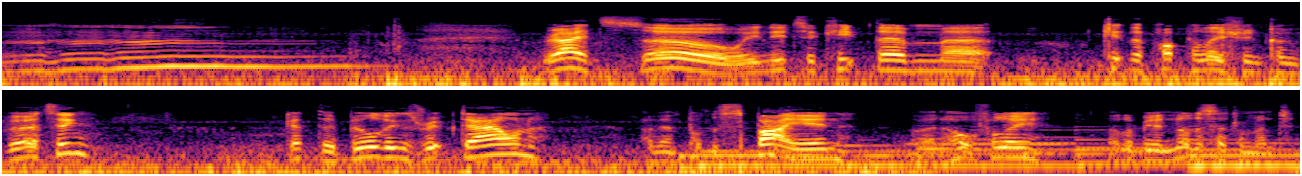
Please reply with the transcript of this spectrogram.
hmm Right, so we need to keep them, uh, keep the population converting, get the buildings ripped down, and then put the spy in, and then hopefully there'll be another settlement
